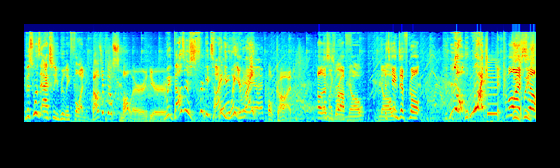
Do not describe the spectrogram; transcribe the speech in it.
This one's actually really fun. Bowser feels smaller here. Wait, Bowser's freaking tiny. Wait, you're right. Oh God. Oh, this Oh is God, rough. No, no. It's getting difficult. no, what? I'm alive Please, still.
